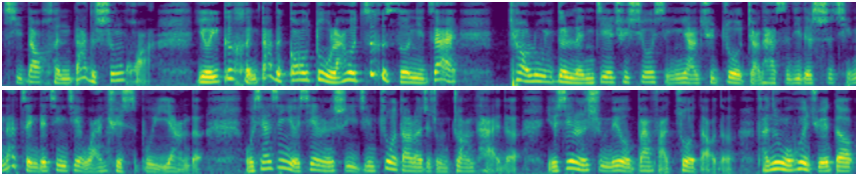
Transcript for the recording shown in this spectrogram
起到很大的升华，有一个很大的高度，然后这个时候你在。跳入一个人间去修行一样去做脚踏实地的事情，那整个境界完全是不一样的。我相信有些人是已经做到了这种状态的，有些人是没有办法做到的。反正我会觉得，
